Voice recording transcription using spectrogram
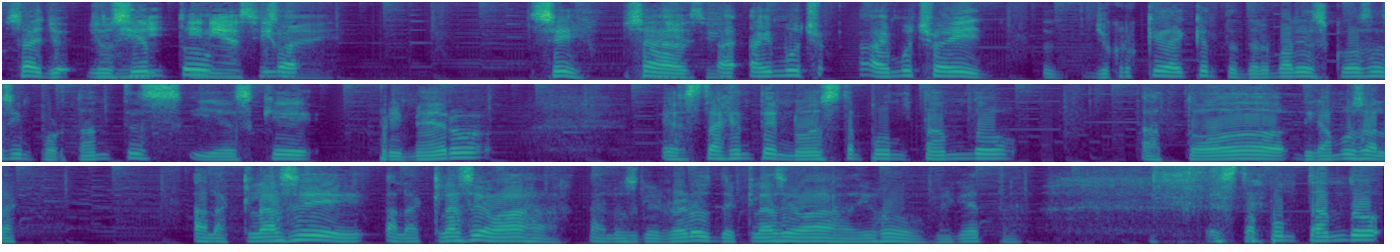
O sea, yo, yo siento... sí, o sea, hay, mucho, hay mucho ahí. Yo creo que hay que entender varias cosas importantes y es que primero, esta gente no está apuntando a todo, digamos, a la a la clase, a la clase baja, a los guerreros de clase baja, dijo Vegeta. Está apuntando,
